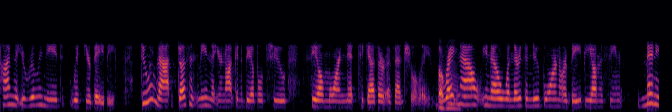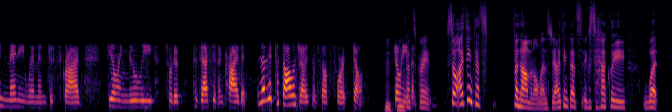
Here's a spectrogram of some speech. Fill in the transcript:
time that you really need with your baby. Doing that doesn't mean that you're not going to be able to feel more knit together eventually. But mm-hmm. right now, you know, when there's a newborn or a baby on the scene, many, many women describe feeling newly sort of possessive and private. And then they pathologize themselves for it. Don't. Mm-hmm. Don't even. That's great. So I think that's phenomenal, Wednesday. I think that's exactly what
